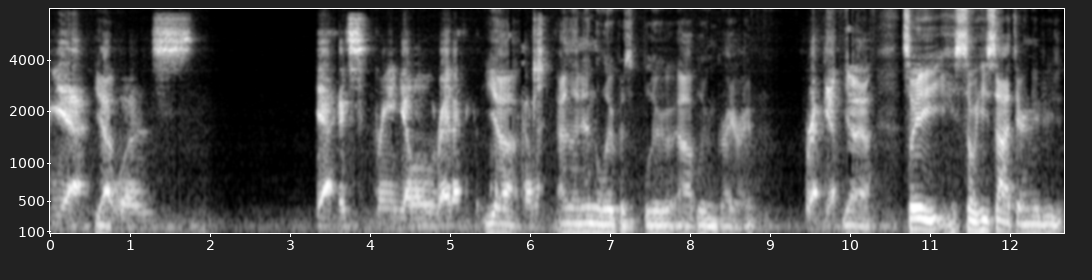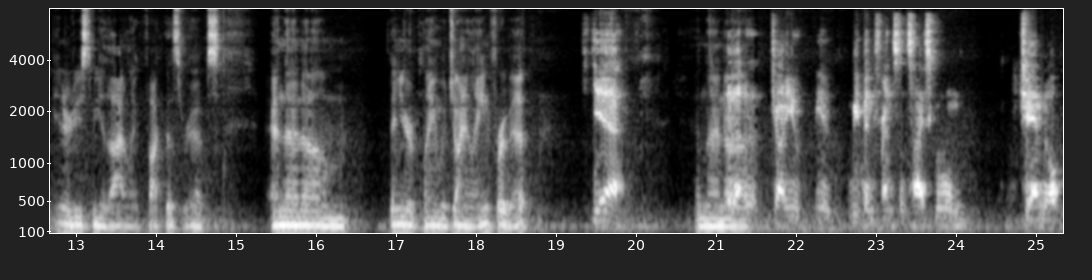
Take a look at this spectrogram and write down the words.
Yeah, Yeah. That was. Yeah, it's green, yellow, red. I think. Yeah. Cover. And then in the loop is blue, uh, blue and gray, right? Correct. Yeah. Yeah. yeah. So he, he so he sat there and he introduced me to that. I'm like, fuck, this rips. And then um, then you were playing with Johnny Lane for a bit, Yeah. and then Yeah, uh, Johnny, we, we've been friends since high school and jammed all.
